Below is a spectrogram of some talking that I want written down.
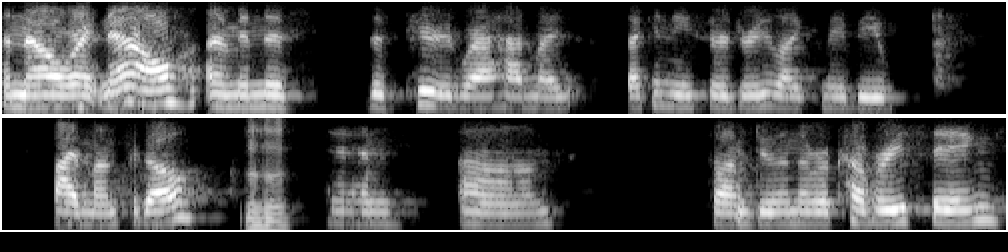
And now, right now, I'm in this this period where I had my second knee surgery, like maybe five months ago, Mhm. and um, so I'm doing the recovery thing,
